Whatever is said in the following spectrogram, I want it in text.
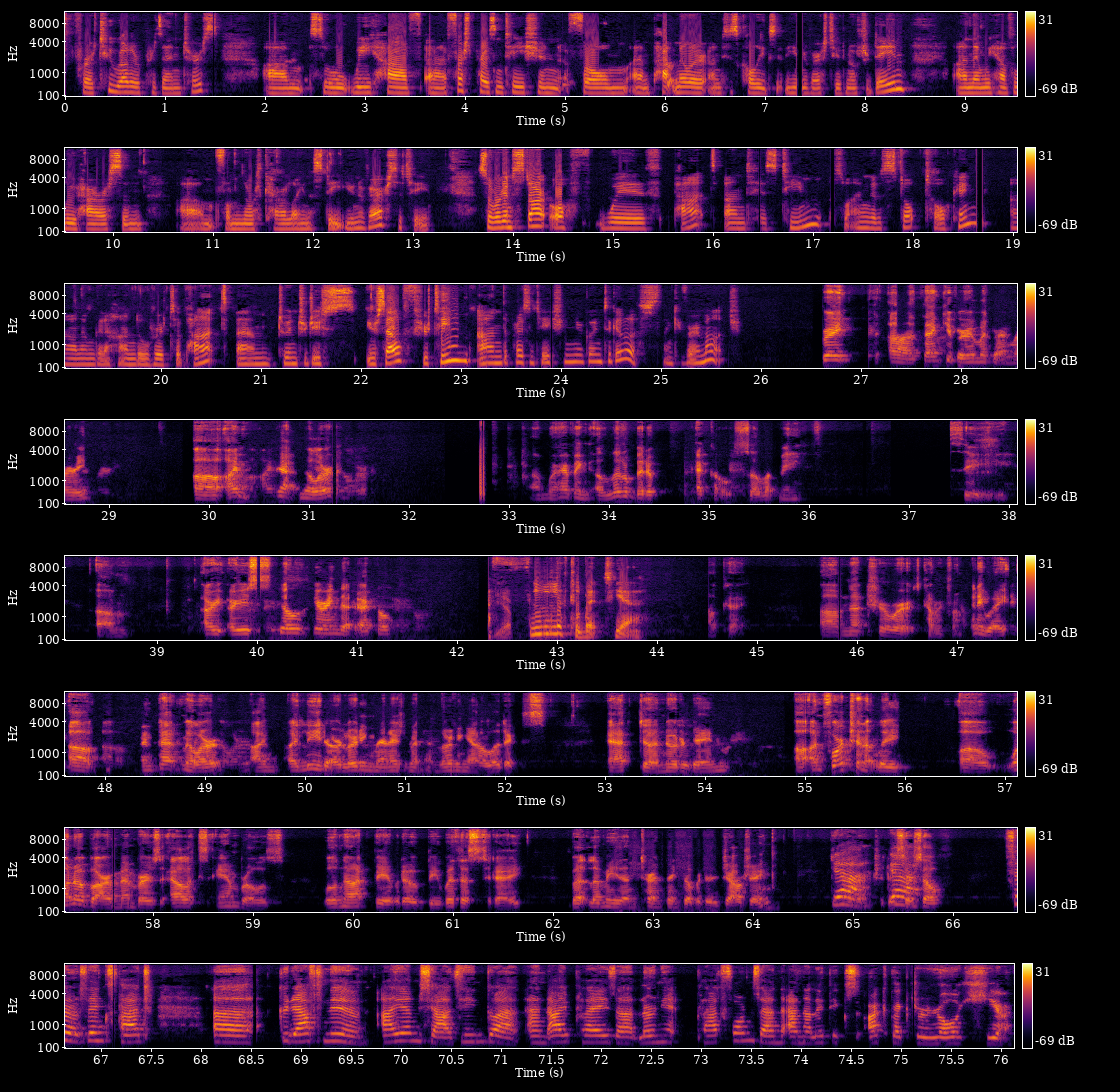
for our two other presenters. Um, so we have a first presentation from um, Pat Miller and his colleagues at the University of Notre Dame, and then we have Lou Harrison um, from North Carolina State University. So we're going to start off with Pat and his team. So I'm going to stop talking and I'm going to hand over to Pat um, to introduce yourself, your team, and the presentation you're going to give us. Thank you very much. Great. Uh, thank you very much, Anne-Marie. Uh, I'm Pat Miller. Um, we're having a little bit of echo, so let me see. Um, are, are you still hearing that echo? Yep. A little bit, yeah. Okay. I'm not sure where it's coming from. Anyway, uh, I'm Pat Miller. I'm, I lead our learning management and learning analytics at uh, Notre Dame. Uh, unfortunately, uh, one of our members, Alex Ambrose, will not be able to be with us today. But let me then turn things over to Xiaojing. Yeah, introduce yeah. herself. Sure, thanks, Pat. Uh, good afternoon. I am Xiaojing Duan, and I play the learning platforms and analytics architecture role here.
